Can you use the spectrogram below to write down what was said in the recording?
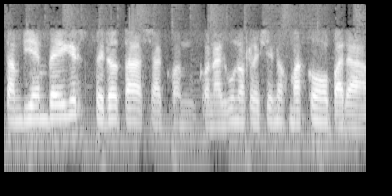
también bagels, pero ya con, con algunos rellenos más como para,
